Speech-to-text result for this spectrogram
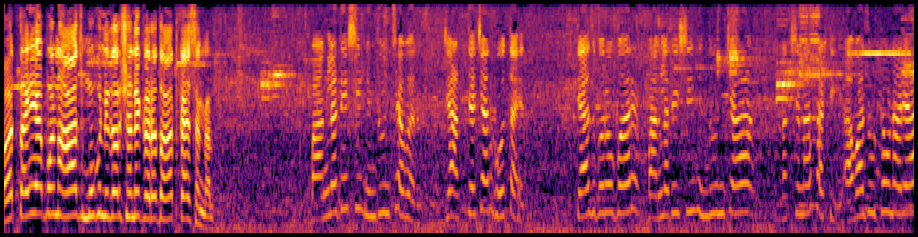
अ, ताई आपण आज मूक निदर्शने करत आहात. काय सांगाल? बांगलादेशी हिंदूंच्यावर जे अत्याचार होत आहेत त्याचबरोबर बांगलादेशी हिंदूंच्या रक्षणासाठी आवाज उठवणाऱ्या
